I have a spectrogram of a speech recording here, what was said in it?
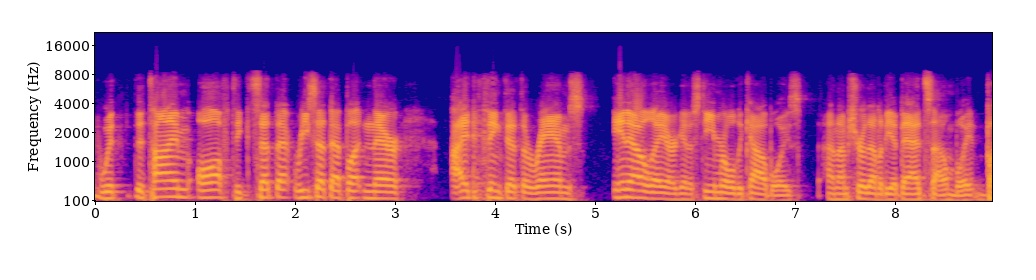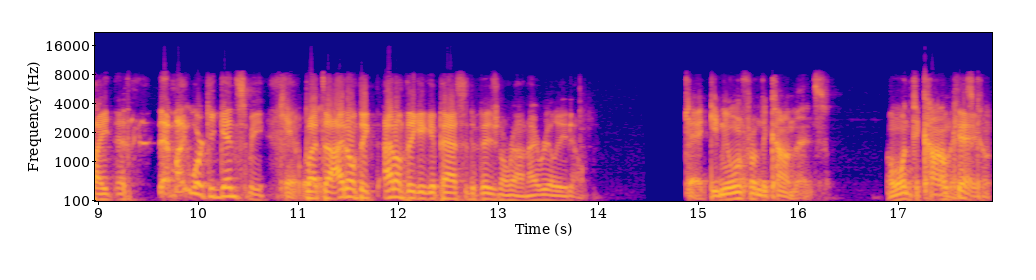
with the time off to set that reset that button there, I think that the Rams in LA are going to steamroll the Cowboys, and I'm sure that'll be a bad sound bite, bite that, that might work against me. But uh, I don't think I don't think it get past the divisional round. I really don't. okay, give me one from the comments. I want the comments. Okay. Com-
